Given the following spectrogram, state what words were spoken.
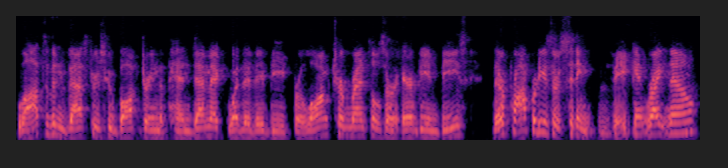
Lots of investors who bought during the pandemic, whether they be for long term rentals or Airbnbs, their properties are sitting vacant right now,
